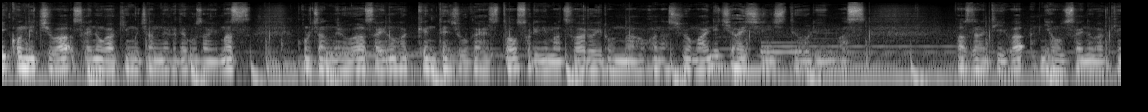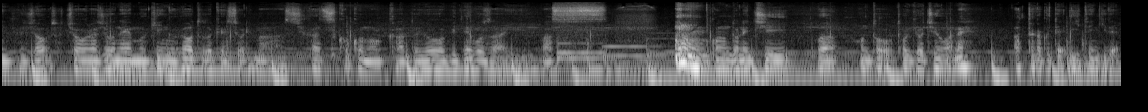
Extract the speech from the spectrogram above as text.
はいこんにちは。才能がキングチャンネルでございます。このチャンネルは才能発見転職開発とそれにまつわるいろんなお話を毎日配信しております。パーソナリティは日本才能学研究所所長ラジオネームキングがお届けしております。4月9日土曜日でございます。この土日は本当東京地方はね暖かくていい天気で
